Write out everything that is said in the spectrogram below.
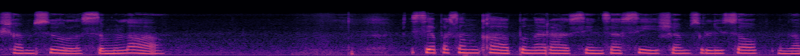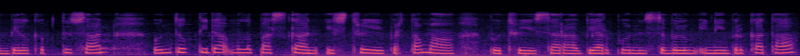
Syamsul semula. Siapa sangka pengarah sensasi Syamsul Yusof mengambil keputusan untuk tidak melepaskan isteri pertama Putri Sarah biarpun sebelum ini berkata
